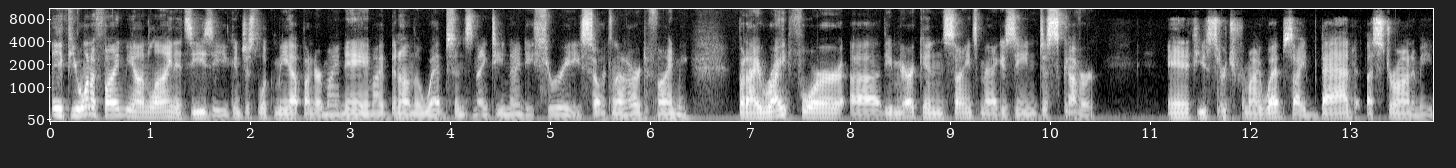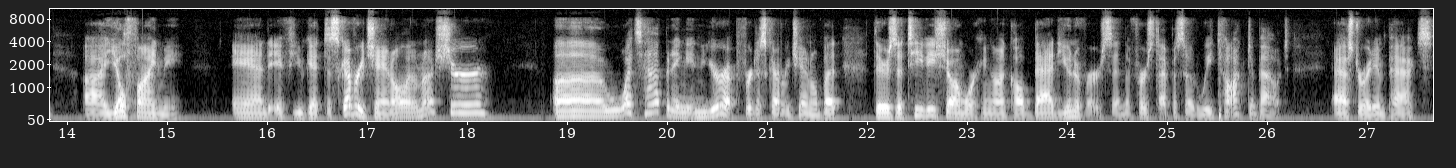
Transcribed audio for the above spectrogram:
if you want to find me online, it's easy. You can just look me up under my name. I've been on the web since 1993, so it's not hard to find me. But I write for uh, the American science magazine Discover. And if you search for my website, Bad Astronomy, uh, you'll find me. And if you get Discovery Channel, and I'm not sure uh, what's happening in Europe for Discovery Channel, but there's a TV show I'm working on called Bad Universe. And the first episode, we talked about asteroid impacts.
